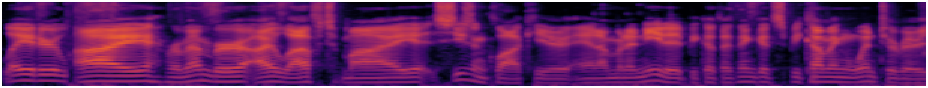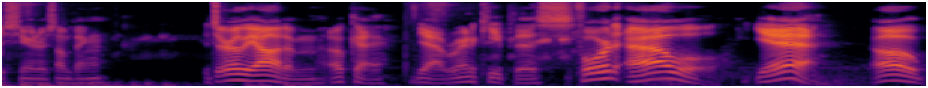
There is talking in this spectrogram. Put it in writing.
Later. I remember I left my season clock here, and I'm gonna need it because I think it's becoming winter very soon or something. It's early autumn. Okay. Yeah, we're gonna keep this. Ford Owl. Yeah. Oh,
